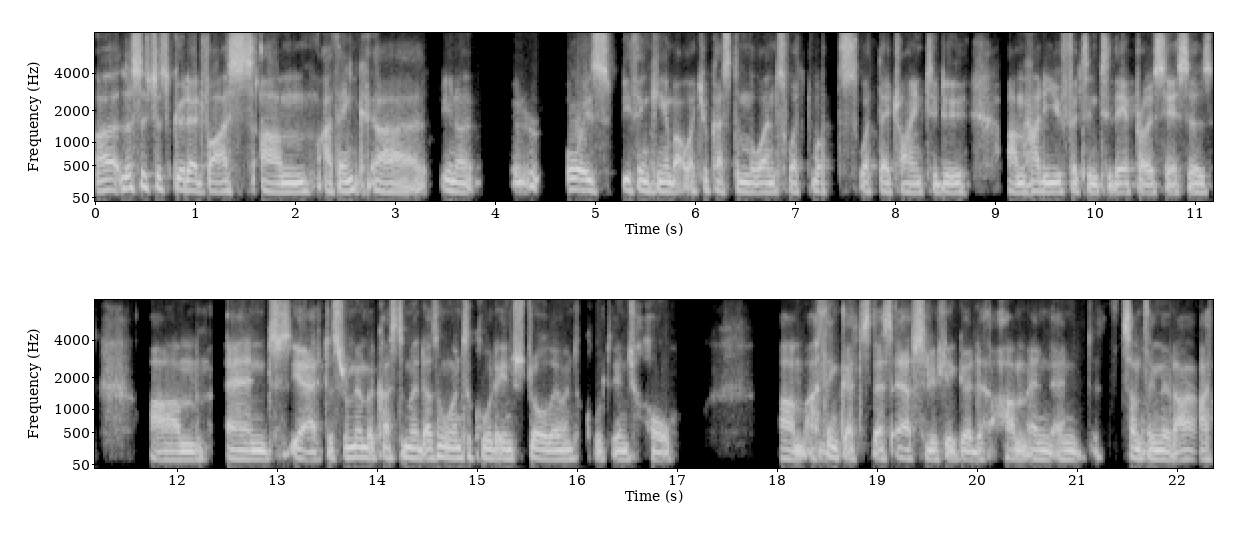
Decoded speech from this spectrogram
Uh, this is just good advice, um, I think. Uh, you know, always be thinking about what your customer wants, what what's what they're trying to do, um, how do you fit into their processes, um, and yeah, just remember, customer doesn't want a quarter inch drill; they want a quarter inch hole. Um, I think that's that's absolutely good, um, and and something that I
